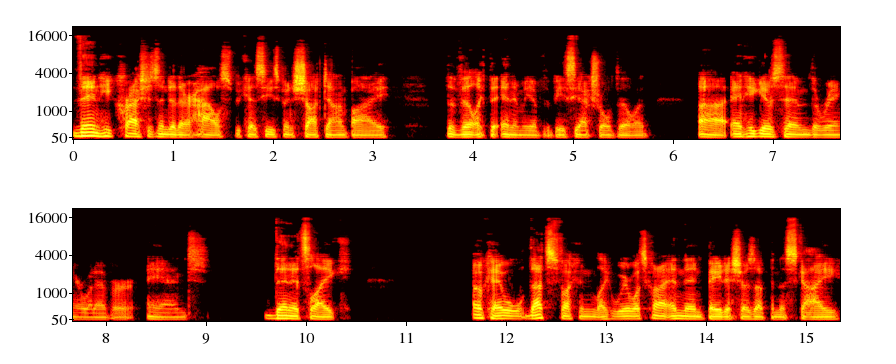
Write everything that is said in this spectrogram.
then he crashes into their house because he's been shot down by the villain like the enemy of the beast, the actual villain. Uh, and he gives him the ring or whatever. And then it's like, okay, well that's fucking like weird. What's going on? And then Beta shows up in the sky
